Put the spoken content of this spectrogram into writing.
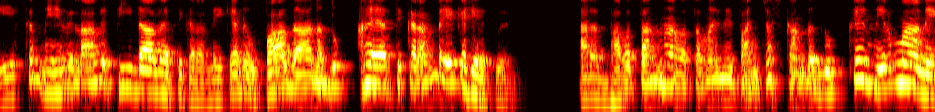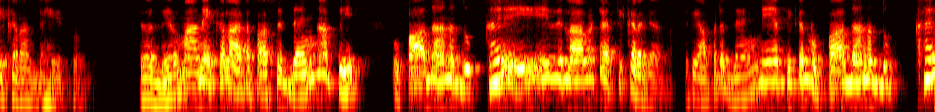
ඒක මේ වෙලාවේ පීඩාව ඇති කරන්නේ. ඒ කියන්නේ උපාදාන දුක්ඛය ඇති කරන්න ඒක හේතු අර භව තණ්හාව තමයි මේ පංචස්කන්ධ දුක්ඛය නිර්මාණය කරන්න හේතුව. ඒක නිර්මාණය කළාට පස්සේ දැන් අපි උපාදාන දුක්ඛය ඒ වෙලාවට ඇති කරගන්නවා. ඉතින් අපිට දැන් මේ ඇති කරන උපාදාන දුක්ඛය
